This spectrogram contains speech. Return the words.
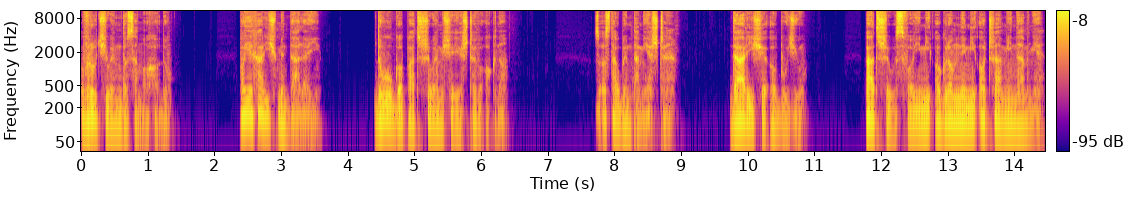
Wróciłem do samochodu. Pojechaliśmy dalej. Długo patrzyłem się jeszcze w okno. Zostałbym tam jeszcze. Dari się obudził. Patrzył swoimi ogromnymi oczami na mnie.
